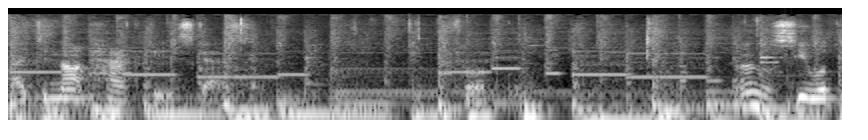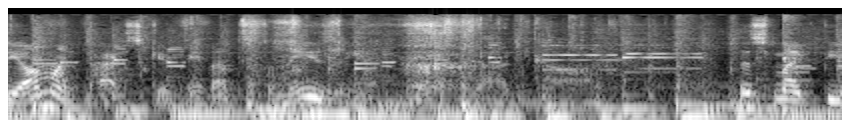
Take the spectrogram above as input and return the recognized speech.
I did not hack these guys. Totally. Let's see what the online packs give me, that's amazing. This might be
